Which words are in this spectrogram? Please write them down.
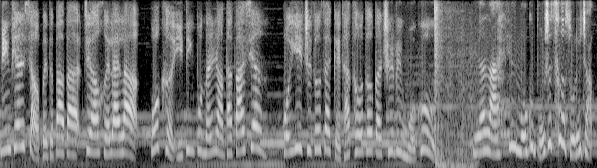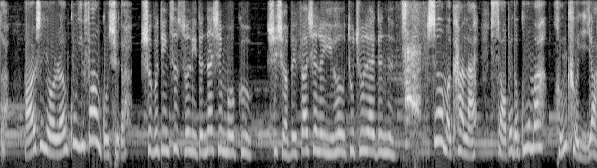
明天小贝的爸爸就要回来了，我可一定不能让他发现，我一直都在给他偷偷的吃绿蘑菇。原来绿蘑菇不是厕所里长的，而是有人故意放过去的。说不定厕所里的那些蘑菇是小贝发现了以后吐出来的呢。这么看来，小贝的姑妈很可疑呀。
